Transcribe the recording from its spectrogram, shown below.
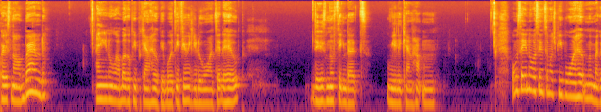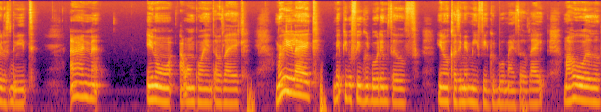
personal brand. And you know a lot of people can help you but if you really don't want the help there is nothing that really can happen but I'm saying, you know, since so much people want to help me, I could just do it. And, you know, at one point I was like, I'm really like, make people feel good about themselves, you know, because it made me feel good about myself. Like, my whole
